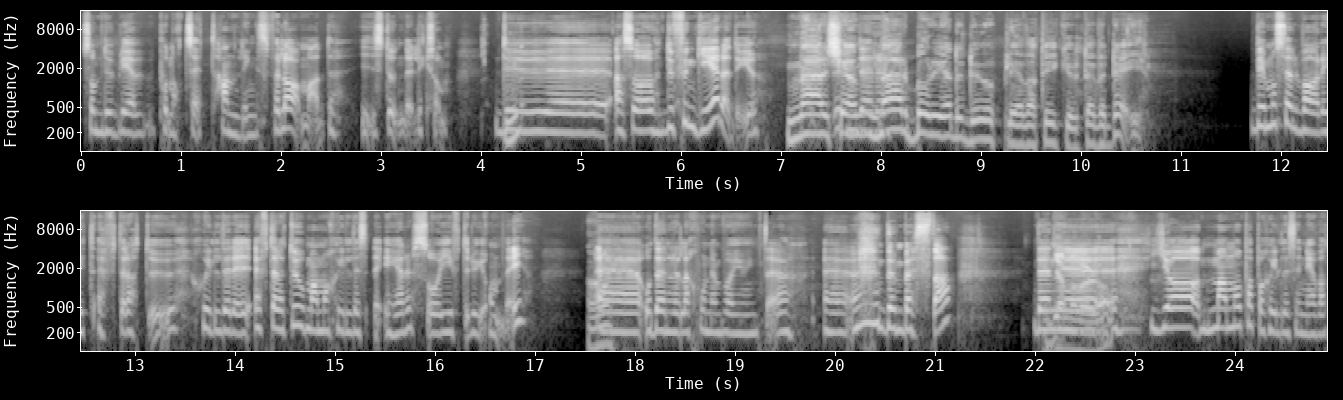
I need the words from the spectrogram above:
som du blev på något sätt handlingsförlamad i stunder liksom. Du, eh, alltså, du fungerade ju. När, känn, Under- när började du uppleva att det gick ut över dig? Det måste ha varit efter att du skilde dig. Efter att du och mamma skilde er så gifte du om dig. Ja. Eh, och den relationen var ju inte eh, den bästa. Den, Hur gammal var du då? eh, ja, mamma och pappa skilde sig när jag var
